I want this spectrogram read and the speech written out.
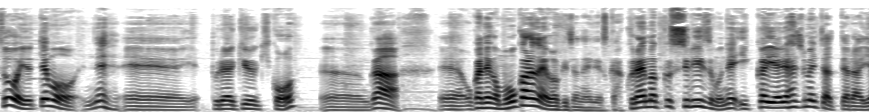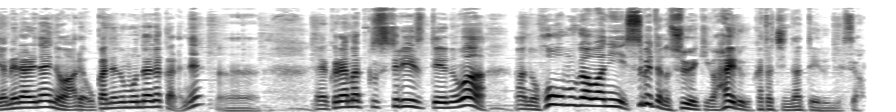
そうは言ってもね、えー、プロ野球機構、うん、が、えー、お金が儲からないわけじゃないですか。クライマックスシリーズもね、一回やり始めちゃったらやめられないのはあれお金の問題だからね。うんえー、クライマックスシリーズっていうのは、あの、ホーム側に全ての収益が入る形になっているんですよ。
